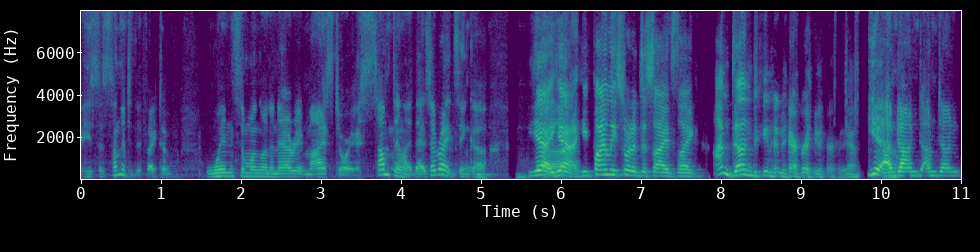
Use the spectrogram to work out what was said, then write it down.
he says something to the effect of, "When someone going to narrate my story?" or something like that. Is that right, Cinco? Yeah, uh, yeah. He finally sort of decides, like, I'm done being a narrator. Yeah, yeah. I'm done. I'm done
